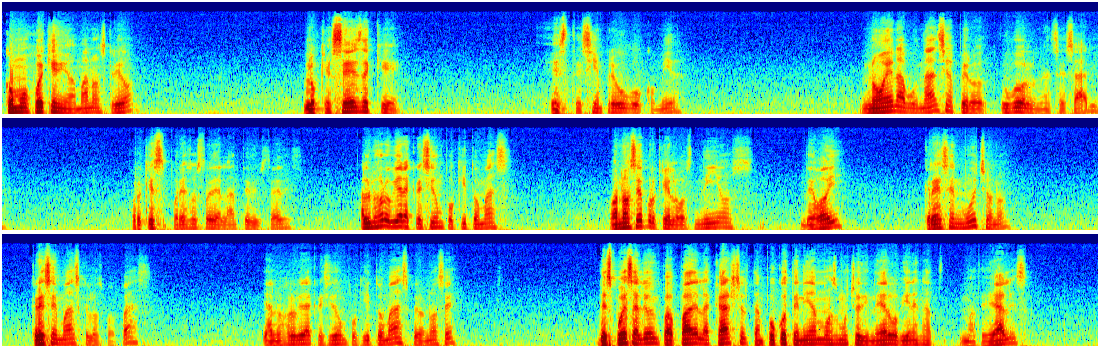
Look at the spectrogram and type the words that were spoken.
¿Cómo fue que mi mamá nos crió? Lo que sé es de que este, siempre hubo comida. No en abundancia, pero hubo lo necesario. Porque por eso estoy delante de ustedes. A lo mejor hubiera crecido un poquito más. O no sé, porque los niños de hoy crecen mucho, ¿no? Crecen más que los papás. Y a lo mejor hubiera crecido un poquito más, pero no sé. Después salió mi papá de la cárcel, tampoco teníamos mucho dinero, bienes materiales,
